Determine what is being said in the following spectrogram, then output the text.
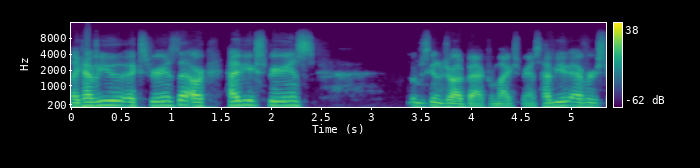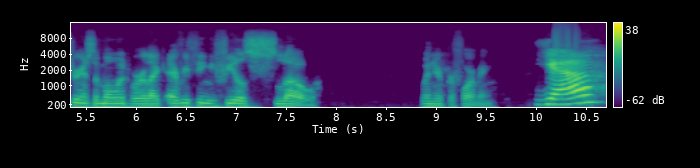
Like, have you experienced that, or have you experienced? I'm just gonna draw it back from my experience. Have you ever experienced a moment where like everything feels slow when you're performing? Yeah,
